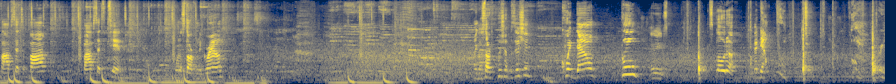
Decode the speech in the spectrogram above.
Five sets of five, five sets of 10. You wanna start from the ground. You're gonna start from push-up position, quick down, boom, and then explode up. Back down, boom, two, three,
